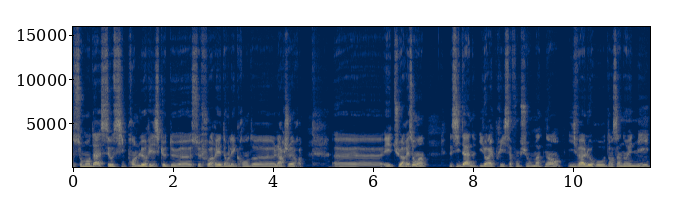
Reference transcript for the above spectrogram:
son mandat, c'est aussi prendre le risque de se foirer dans les grandes largeurs. Et tu as raison, hein. Zidane, il aurait pris sa fonction maintenant, il va à l'euro dans un an et demi,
